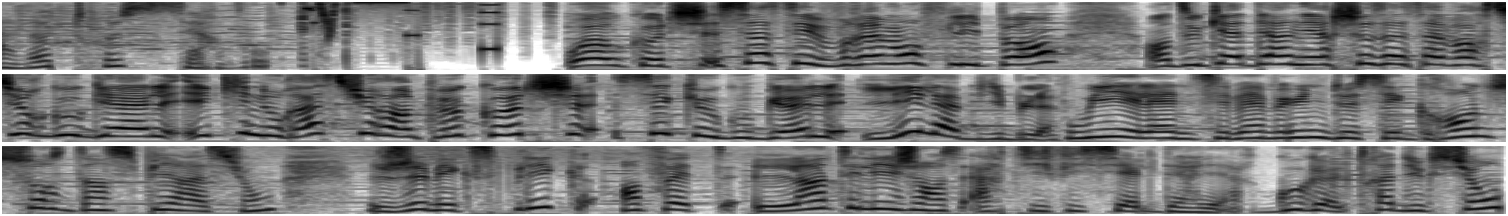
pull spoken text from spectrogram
à notre cerveau. Waouh coach, ça c'est vraiment flippant. En tout cas, dernière chose à savoir sur Google et qui nous rassure un peu coach, c'est que Google lit la Bible. Oui Hélène, c'est même une de ses grandes sources d'inspiration. Je m'explique, en fait, l'intelligence artificielle derrière Google Traduction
